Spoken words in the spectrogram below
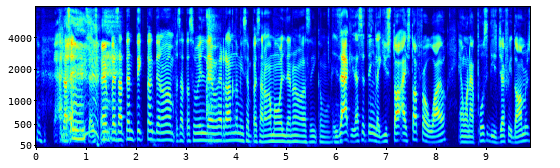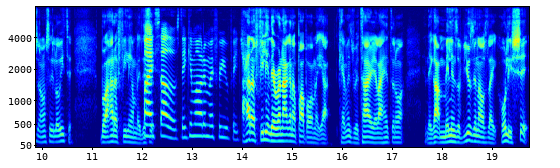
that's it. Empezaste en TikTok de nuevo, empezaste a subir de random y se empezaron a mover de nuevo así como... Exactly. That's the thing. Like you start, I stopped for a while, and when I posted these Jeffrey Dahmers, I don't say lo viste, bro. I had a feeling. I'm like, this I is, saw those. They came out in my For You page. I had a feeling they were not gonna pop up. I'm like, yeah, Kevin's retired. Ya la gente no. And they got millions of views, and I was like, holy shit,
